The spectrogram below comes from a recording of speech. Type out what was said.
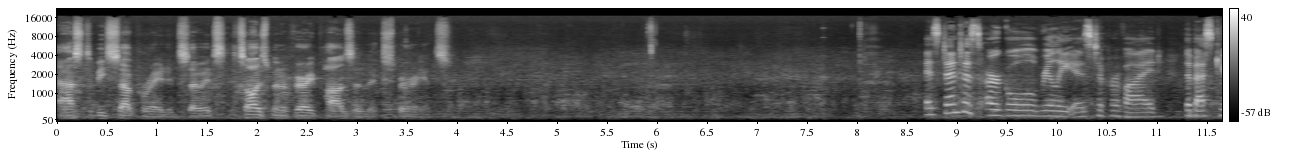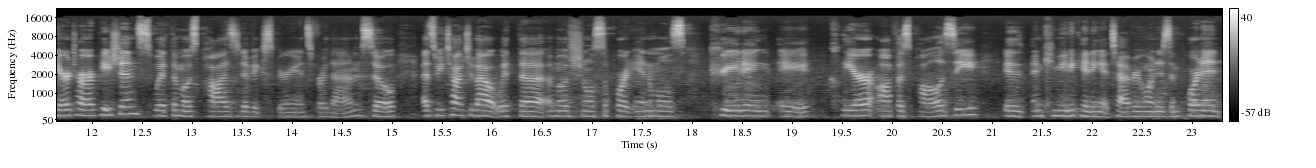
asked to be separated. So it's it's always been a very positive experience. As dentists, our goal really is to provide the best care to our patients with the most positive experience for them. So, as we talked about with the emotional support animals, creating a clear office policy is, and communicating it to everyone is important,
